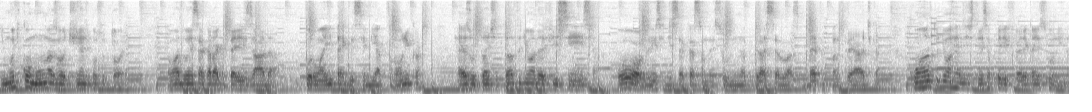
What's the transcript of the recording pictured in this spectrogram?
e muito comum nas rotinas de consultório. É uma doença caracterizada por uma hiperglicemia crônica, resultante tanto de uma deficiência ou ausência de secreção da insulina pelas células beta-pancreática, quanto de uma resistência periférica à insulina.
